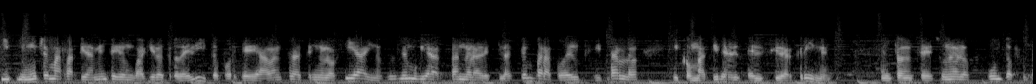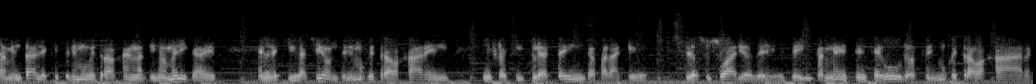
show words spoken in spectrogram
y, mucho más rápidamente que en cualquier otro delito, porque avanza la tecnología y nosotros tenemos que ir adaptando la legislación para poder utilizarlo y combatir el cibercrimen. Entonces, uno de los puntos fundamentales que tenemos que trabajar en Latinoamérica es en legislación, tenemos que trabajar en infraestructura técnica para que los usuarios de, Internet estén seguros, tenemos que trabajar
